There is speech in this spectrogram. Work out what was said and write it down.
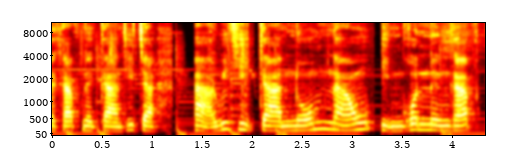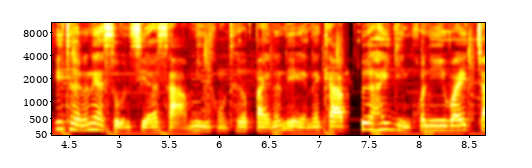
นะครับในการที่จะ หาวิธีการโน้มน้าวหญิงคนหนึ่งครับที่เธอนั้นเนี่ยสูญเสียสามีของเธอไปนั่นเองนะครับเพื่อให้หญิงคนนี้ไว้ใจ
